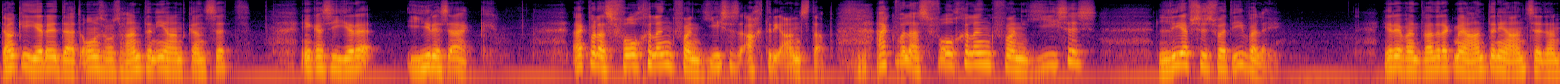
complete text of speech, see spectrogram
Dankie Here dat ons ons hand in U hand kan sit en kan sê Here, hier is ek. Ek wil as volgeling van Jesus agter U aanstap. Ek wil as volgeling van Jesus leef soos wat U wil hê. Here, want wanneer ek my hand in U hand sit, dan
